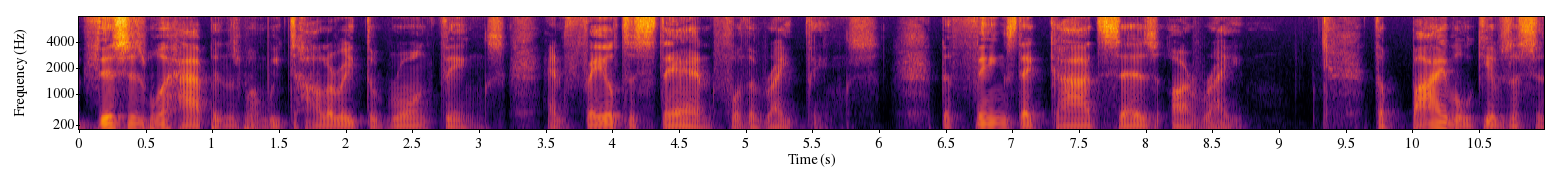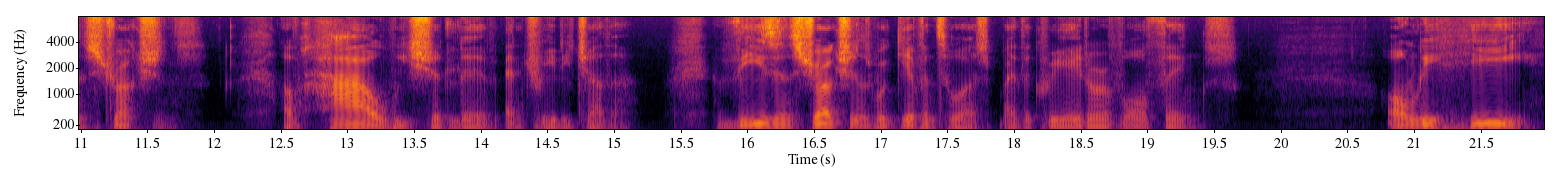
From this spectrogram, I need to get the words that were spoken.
This is what happens when we tolerate the wrong things and fail to stand for the right things, the things that God says are right. The Bible gives us instructions of how we should live and treat each other. These instructions were given to us by the Creator of all things. Only He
